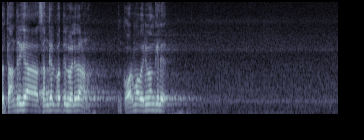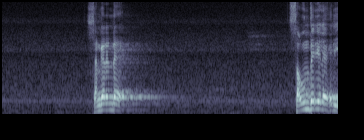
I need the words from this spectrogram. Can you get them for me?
ഇത് താന്ത്രിക സങ്കല്പത്തിൽ വലുതാണ്. ഓർമ്മ വരുമെങ്കിൽ ശങ്കരന്റെ സൗന്ദര്യലഹരി.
